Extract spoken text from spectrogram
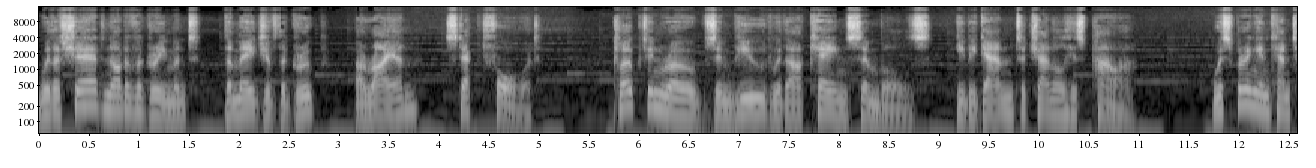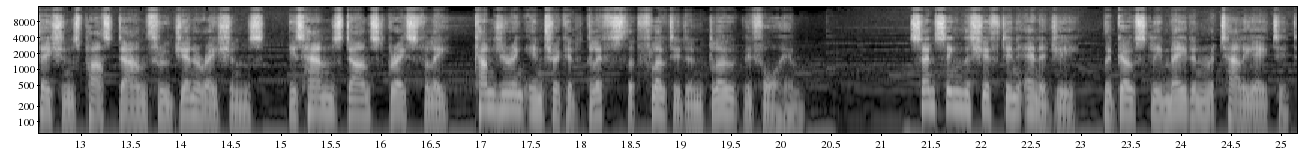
With a shared nod of agreement, the mage of the group, Orion, stepped forward. Cloaked in robes imbued with arcane symbols, he began to channel his power. Whispering incantations passed down through generations, his hands danced gracefully, conjuring intricate glyphs that floated and glowed before him. Sensing the shift in energy, the ghostly maiden retaliated.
